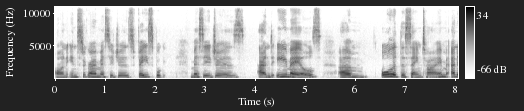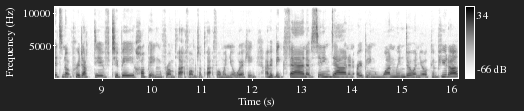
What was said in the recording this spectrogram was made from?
on Instagram messages, Facebook messages, and emails. Um, all at the same time and it's not productive to be hopping from platform to platform when you're working. I'm a big fan of sitting down and opening one window on your computer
